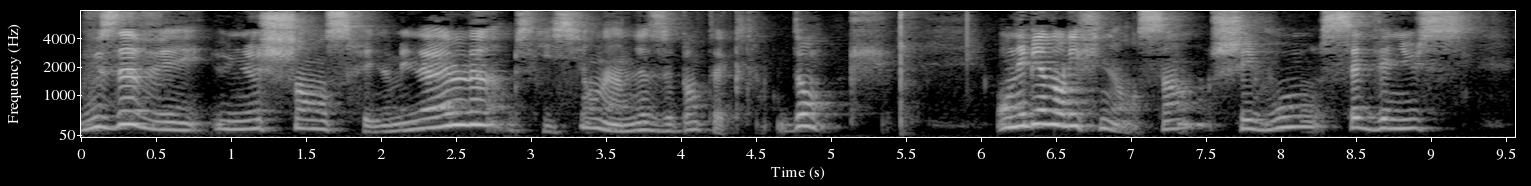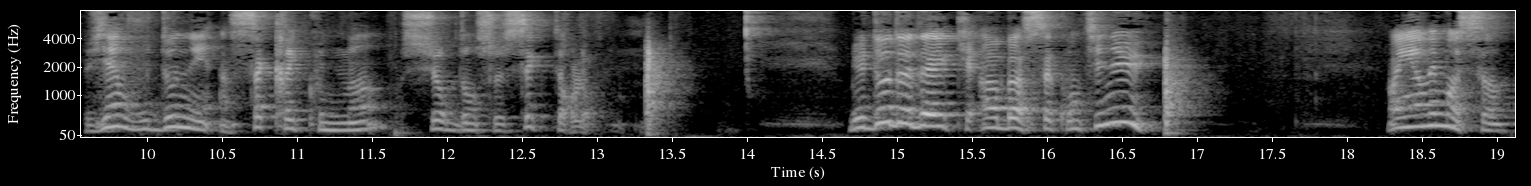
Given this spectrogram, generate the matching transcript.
Vous avez une chance phénoménale, parce qu'ici, on a un as de pentacle. Donc, on est bien dans les finances. Hein. Chez vous, cette Vénus vient vous donner un sacré coup de main sur, dans ce secteur-là. Le dos de deck, ah bah ça continue. Regardez-moi ça.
